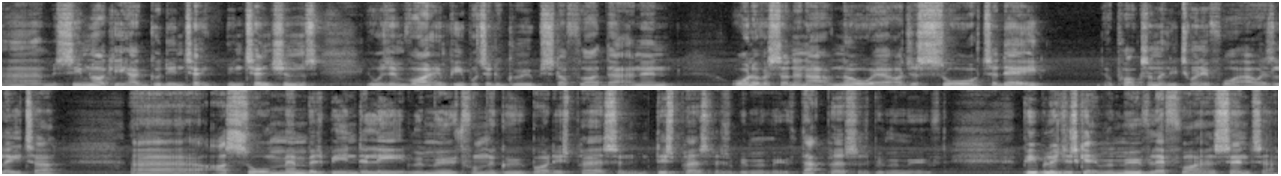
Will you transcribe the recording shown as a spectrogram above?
um, it seemed like he had good intentions. It was inviting people to the group, stuff like that, and then all of a sudden, out of nowhere, I just saw today, approximately 24 hours later, uh, I saw members being deleted, removed from the group by this person. This person has been removed. That person has been removed. People are just getting removed left, right, and center.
